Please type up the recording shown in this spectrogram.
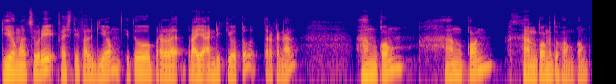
Giong Matsuri Festival Giong itu perayaan di Kyoto terkenal. Hangkong Hangkong Hangkong itu Hong Kong.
